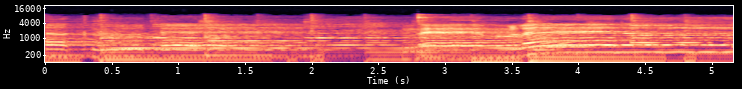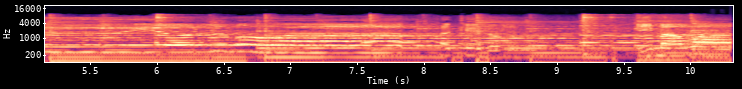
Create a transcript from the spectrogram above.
たくて眠れぬ夜もあったけど今は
